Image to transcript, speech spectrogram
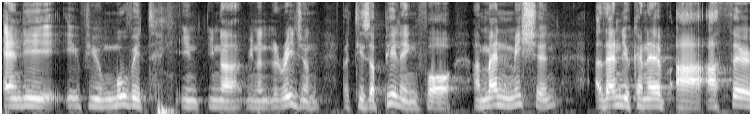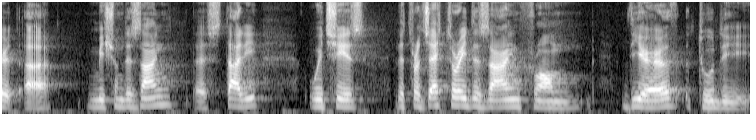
And the, if you move it in, in, a, in, a, region that is appealing for a manned mission, then you can have a, a third uh, mission design study, which is the trajectory design from the Earth to the,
